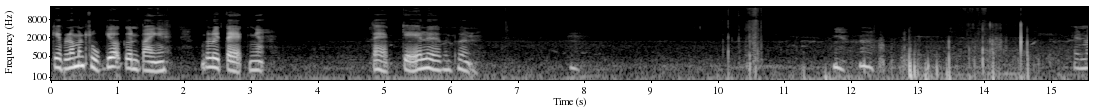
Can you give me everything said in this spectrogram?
เก็บแล้วมันสุกเยอะเกินไปไง มันก็เลยแตกเงี้ย แตกเก๋เลยเพื่อนๆเนี่ยเห็นไหม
